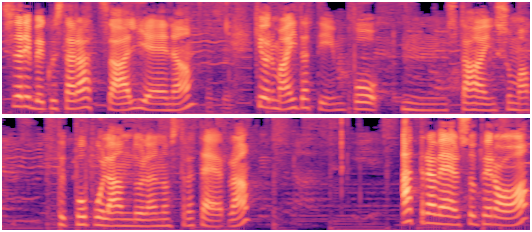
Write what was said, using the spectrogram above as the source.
ci sarebbe questa razza aliena Eh che ormai da tempo mh, sta insomma p- popolando la nostra terra. Attraverso però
